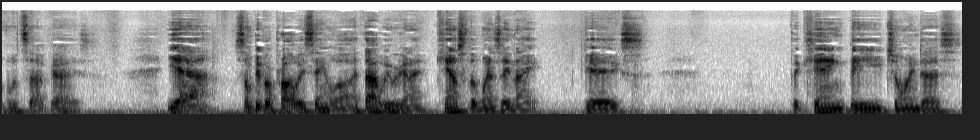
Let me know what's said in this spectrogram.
What's up, guys? Yeah, some people are probably saying, well, I thought we were going to cancel the Wednesday night gigs. The King B joined us.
